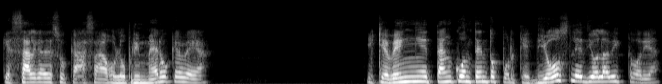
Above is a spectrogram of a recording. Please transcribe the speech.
que salga de su casa o lo primero que vea y que venga tan contento porque Dios le dio la victoria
